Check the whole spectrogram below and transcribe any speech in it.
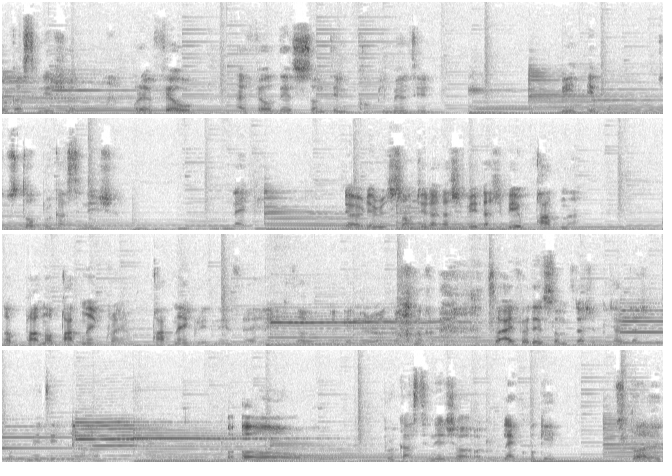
procrastination, but I felt I felt there's something complementing being able to stop procrastination. Like there, there is something that, that should be that should be a partner, not part, not partner in crime, partner in greatness. Uh, so don't get me wrong. so I felt there's something that should that should be complementing uh, uh, procrastination. Like okay, stop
